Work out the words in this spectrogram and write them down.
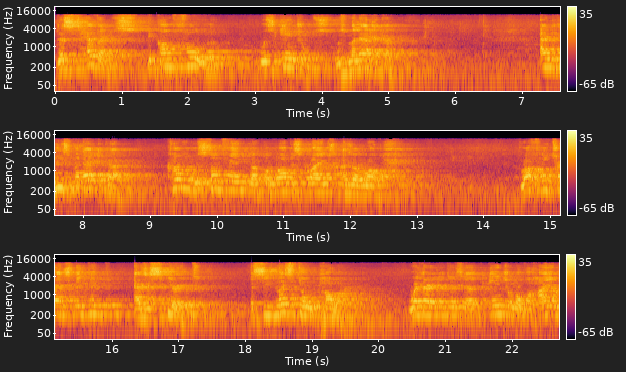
this heavens become full with angels, with malaika. And these malaika come with something that Allah describes as a ruh, roughly translated as a spirit, a celestial power, whether it is an angel of a higher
